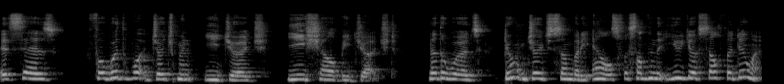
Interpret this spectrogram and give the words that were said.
It says, For with what judgment ye judge, ye shall be judged. In other words, don't judge somebody else for something that you yourself are doing.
